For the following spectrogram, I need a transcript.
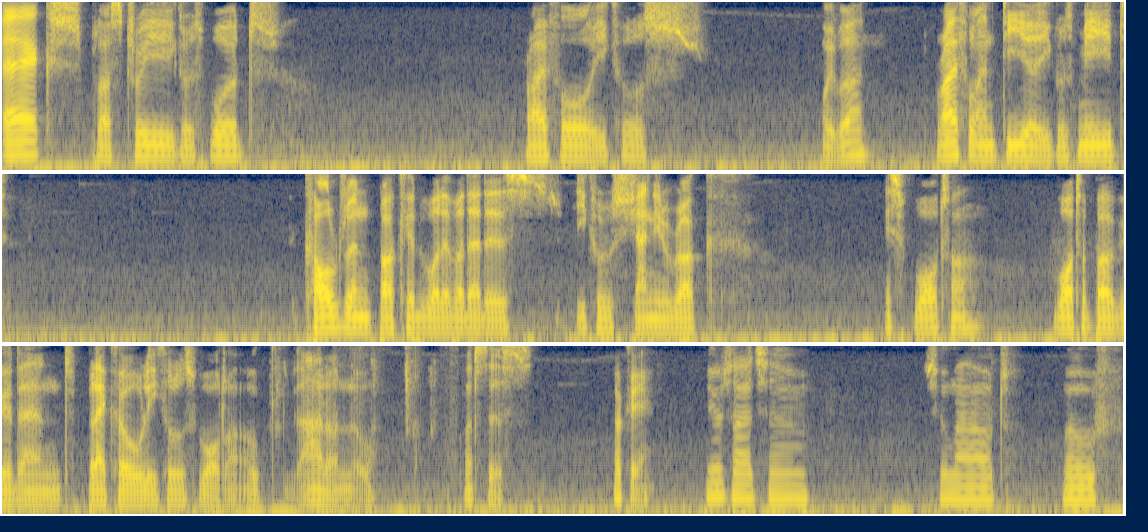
X plus 3 equals wood. Rifle equals... Wait, what? Rifle and deer equals meat. Cauldron, bucket, whatever that is, equals shiny rock is water. Water bucket and black hole equals water. Okay, I don't know. What's this? Okay. Use item. Zoom out. Move.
